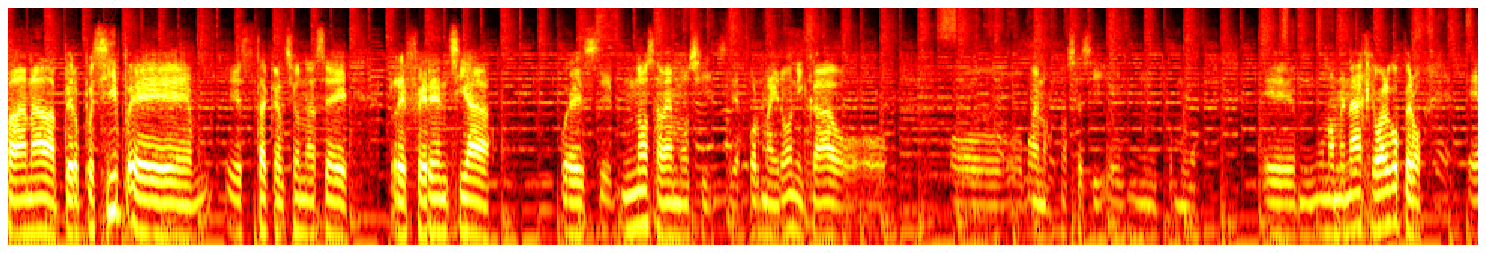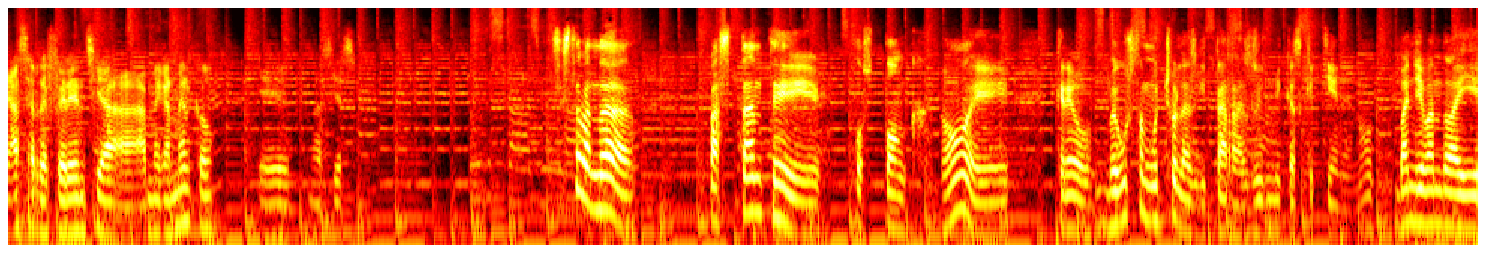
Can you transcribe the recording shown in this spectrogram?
para nada, pero pues sí, eh, esta canción hace referencia pues eh, no sabemos si, de forma irónica o, bueno, no sé si como eh, un homenaje o algo, pero eh, hace referencia a Meghan Merkel. así es. Esta banda bastante post-punk, ¿no? Creo, me gustan mucho las guitarras rítmicas que tienen, ¿no? Van llevando ahí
